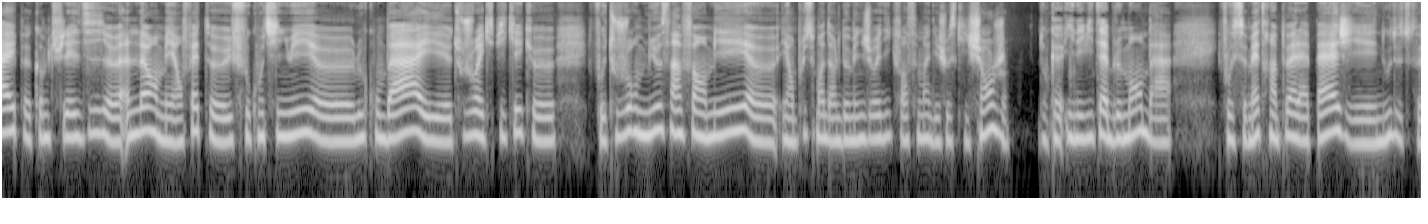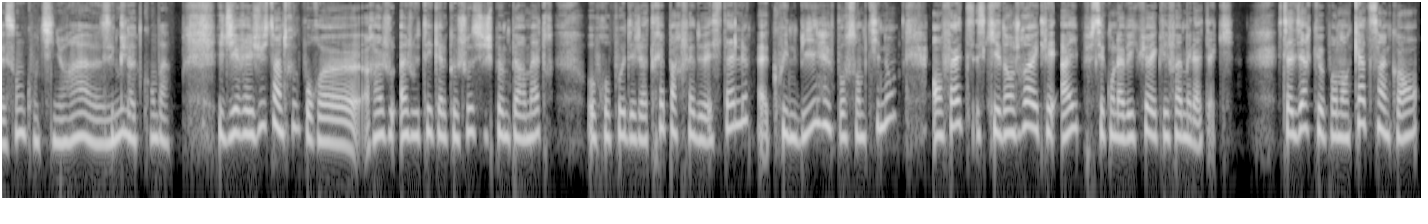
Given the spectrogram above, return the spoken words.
hype, comme tu l'as dit, euh, Anne-Laure, mais en fait, euh, il faut continuer le combat et toujours expliquer qu'il faut toujours mieux s'informer. et en plus, moi, dans le domaine juridique, forcément, il y a des choses qui changent. Donc euh, inévitablement, bah, il faut se mettre un peu à la page et nous, de toute façon, on continuera euh, nous, notre combat. Je dirais juste un truc pour euh, ajouter quelque chose, si je peux me permettre, au propos déjà très parfait de Estelle, Queen Bee pour son petit nom. En fait, ce qui est dangereux avec les hypes, c'est qu'on l'a vécu avec les femmes et la tech. C'est-à-dire que pendant 4-5 ans,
